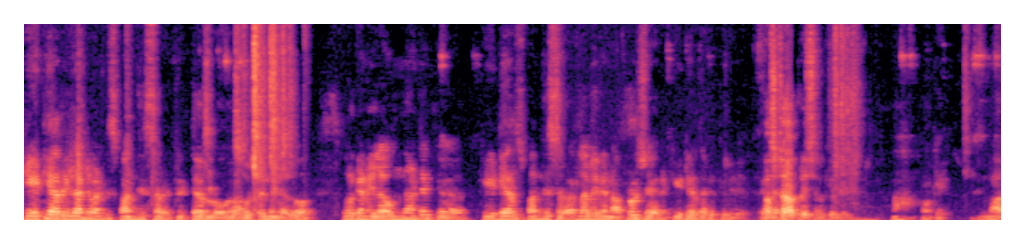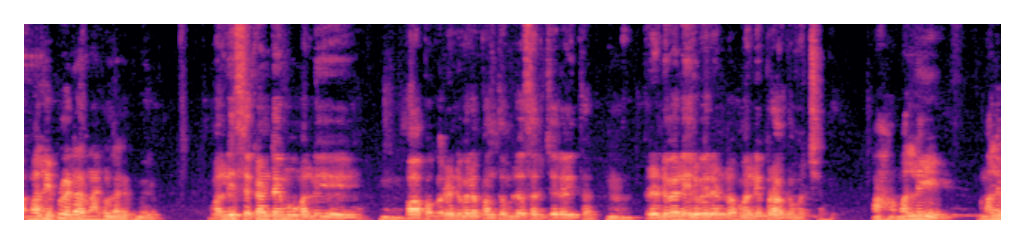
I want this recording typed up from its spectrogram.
కేటీఆర్ ఇలాంటి వాటికి స్పందిస్తారు ట్విట్టర్లో సోషల్ మీడియాలో ఎవరికైనా ఇలా ఉందంటే కేటీఆర్ స్పందిస్తారు అట్లా మీరు అప్రోచ్ అయ్యారు కేటీఆర్ దగ్గరికి ఫస్ట్ ఆహా, ఓకే మళ్ళీ ఎప్పుడు వెళ్ళారు నాయకుల దగ్గరికి మీరు? మళ్ళీ సెకండ్ టైం మళ్ళీ ఉమ్, పాపకు రెండు వేల పంతొమ్మిదిలో సర్జరీ అయితే ఉమ్. రెండు వేల ఇరవై రెండులో మళ్ళీ ప్రాబ్లం వచ్చింది. ఆహా, మళ్ళీ మళ్ళీ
